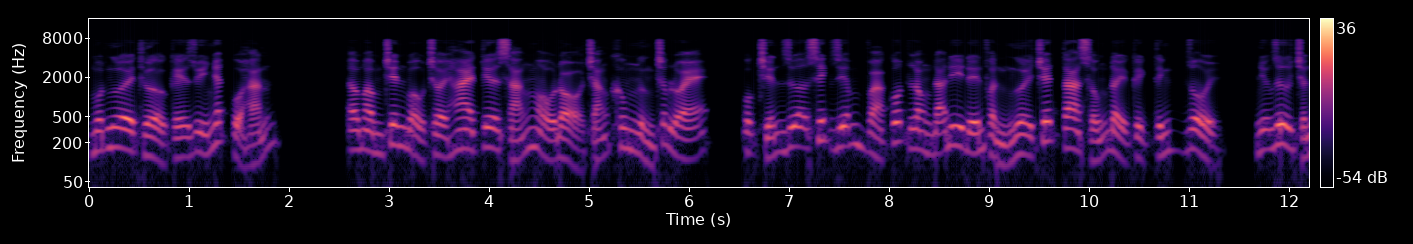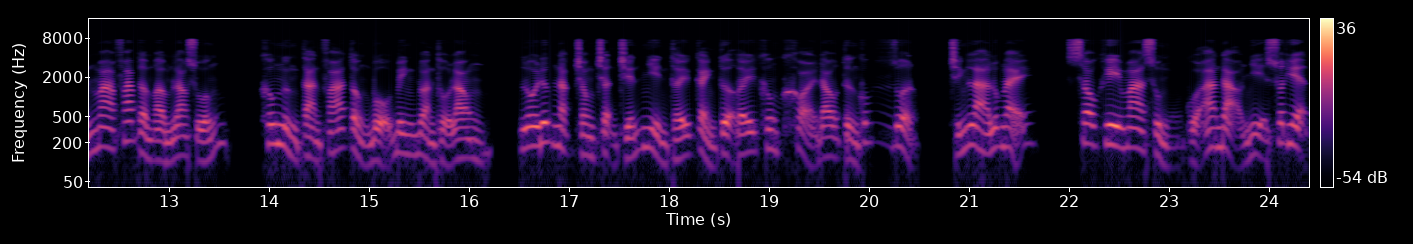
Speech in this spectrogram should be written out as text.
Một người thừa kế duy nhất của hắn ầm ầm trên bầu trời hai tia sáng màu đỏ trắng không ngừng chấp lóe, cuộc chiến giữa xích diễm và cốt long đã đi đến phần người chết ta sống đầy kịch tính rồi. Những dư chấn ma pháp ầm ầm lao xuống, không ngừng tàn phá tổng bộ binh đoàn thổ long. Lôi đức nặc trong trận chiến nhìn thấy cảnh tượng ấy không khỏi đau từng khúc ruột. Chính là lúc nãy, sau khi ma sủng của an đạo nhị xuất hiện,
